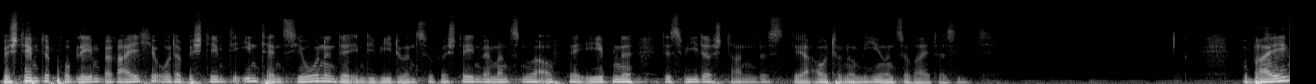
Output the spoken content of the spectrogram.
bestimmte Problembereiche oder bestimmte Intentionen der Individuen zu verstehen, wenn man es nur auf der Ebene des Widerstandes, der Autonomie und so weiter sieht. Wobei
